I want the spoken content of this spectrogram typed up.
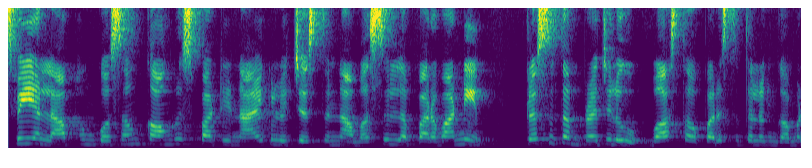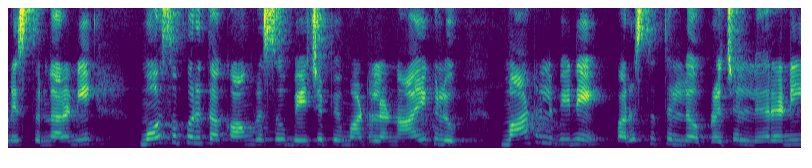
స్వీయ లాభం కోసం కాంగ్రెస్ పార్టీ నాయకులు చేస్తున్న వసూళ్ళ పర్వాన్ని ప్రస్తుతం ప్రజలు వాస్తవ పరిస్థితులను గమనిస్తున్నారని మోసపూరిత కాంగ్రెస్ బీజేపీ మాటల నాయకులు మాటలు వినే పరిస్థితుల్లో ప్రజలు లేరని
